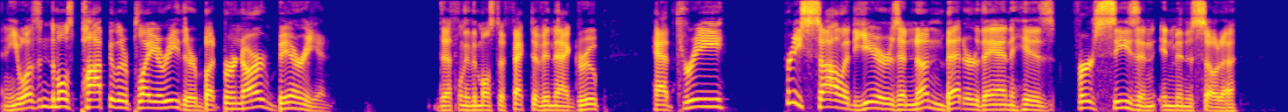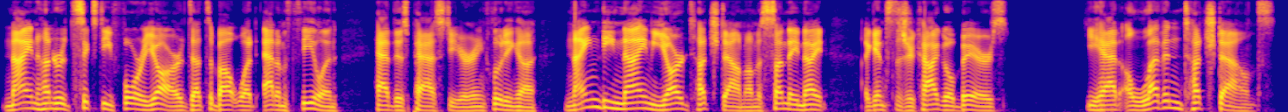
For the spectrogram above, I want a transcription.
And he wasn't the most popular player either, but Bernard Berrian, definitely the most effective in that group, had three pretty solid years and none better than his first season in Minnesota. 964 yards. That's about what Adam Thielen had this past year, including a 99 yard touchdown on a Sunday night against the Chicago Bears. He had 11 touchdowns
